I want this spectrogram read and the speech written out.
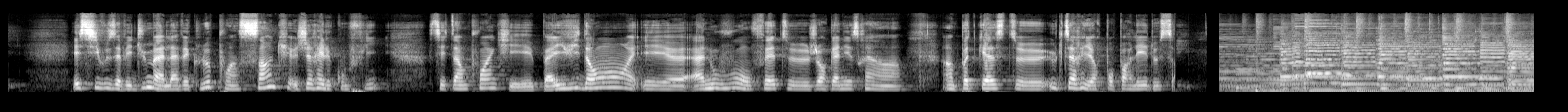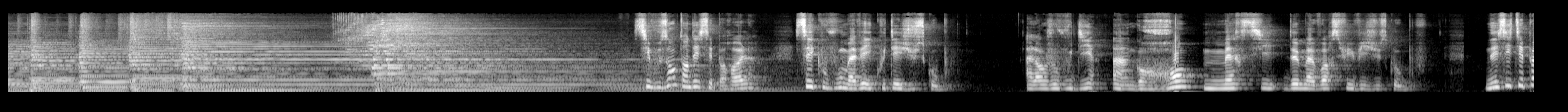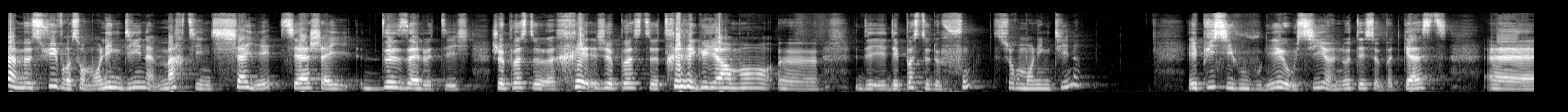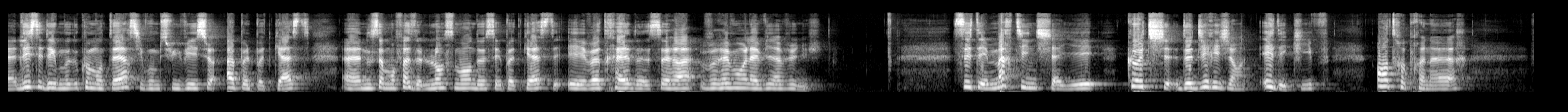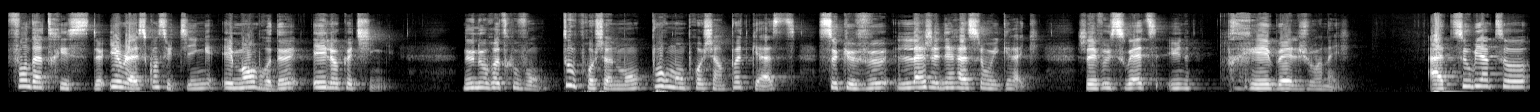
Et si vous avez du mal avec le point 5, gérer le conflit, c'est un point qui est pas évident et euh, à nouveau en fait j'organiserai un, un podcast ultérieur pour parler de ça. Si vous entendez ces paroles, c'est que vous m'avez écouté jusqu'au bout. Alors je vous dis un grand merci de m'avoir suivi jusqu'au bout. N'hésitez pas à me suivre sur mon LinkedIn Martine Chaillet, c h i 2 l e t Je poste, je poste très régulièrement euh, des, des posts de fond sur mon LinkedIn. Et puis si vous voulez aussi euh, noter ce podcast, euh, laissez des commentaires si vous me suivez sur Apple Podcasts. Euh, nous sommes en phase de lancement de ces podcasts et votre aide sera vraiment la bienvenue. C'était Martine Chaillet, coach de dirigeants et d'équipe, entrepreneur, fondatrice de Heroes Consulting et membre de Hello Coaching. Nous nous retrouvons tout prochainement pour mon prochain podcast, Ce que veut la génération Y. Je vous souhaite une très belle journée. À tout bientôt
